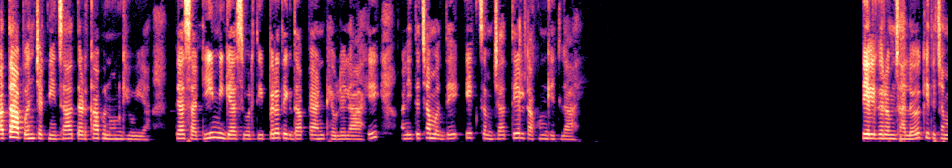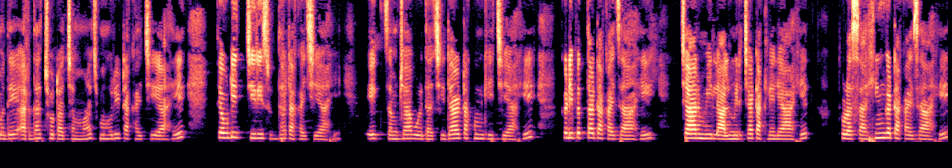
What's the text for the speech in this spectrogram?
आता आपण चटणीचा तडका बनवून घेऊया. त्यासाठी मी गॅसवरती परत एकदा पॅन ठेवलेला आहे आणि त्याच्यामध्ये एक चमचा तेल टाकून घेतलं आहे. तेल गरम झालं की त्याच्यामध्ये अर्धा छोटा चम्मच मोहरी टाकायची आहे. तेवढीच जिरीसुद्धा टाकायची आहे. एक चमचा उडदाची डाळ टाकून घ्यायची आहे. कढीपत्ता टाकायचा आहे. चार मी लाल मिरच्या टाकलेल्या आहेत. थोडासा हिंग टाकायचा आहे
